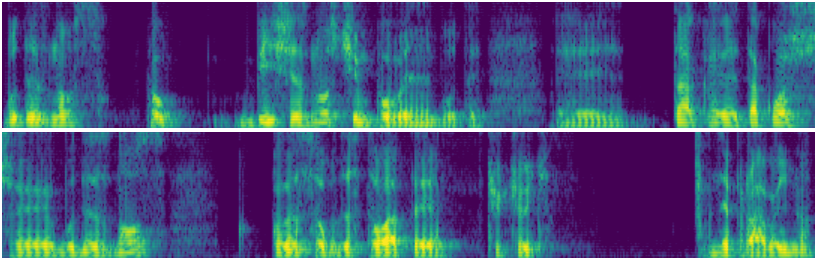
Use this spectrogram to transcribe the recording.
буде знос. Більше знос, чим повинен бути. Так, е, також е, буде знос, колесо буде ставати чуть-чуть неправильно.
